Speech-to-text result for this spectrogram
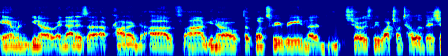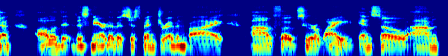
And, you know, and that is a, a product of, uh, you know, the books we read and the shows we watch on television all of the, this narrative has just been driven by um, folks who are white. And so, um,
